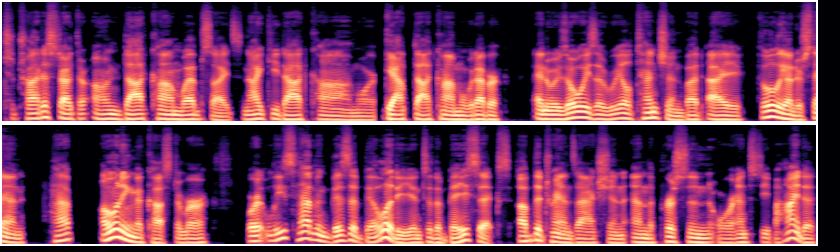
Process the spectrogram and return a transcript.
to try to start their own dot com websites, Nike.com or Gap.com or whatever. And it was always a real tension, but I fully understand have, owning the customer or at least having visibility into the basics of the transaction and the person or entity behind it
